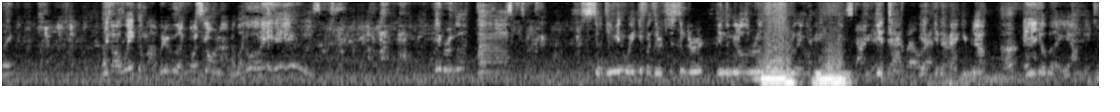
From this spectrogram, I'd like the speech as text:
Like, like I'll wake him up and he'll be like, "What's going on?" I'm like, "Oh, hey, hey, hey, hey, Brenda. Uh, so didn't mean to wake you, but there's just some dirt in the middle of the room. Really hope you It's you doing get that, well get, right get that now. vacuumed out." Huh? And then he'll be like, "Yeah, I'll get you."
